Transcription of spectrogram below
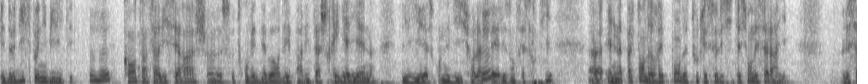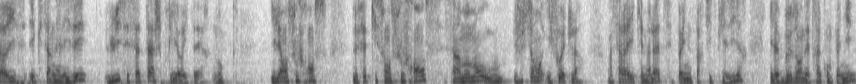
et de disponibilité. -hmm. Quand un service RH euh, se trouve être débordé par les tâches régaliennes liées à ce qu'on a dit sur la mm -hmm. paix, les entrées-sorties, euh, elle n'a pas le temps de répondre à toutes les sollicitations des salariés. Le service externalisé, lui, c'est sa tâche prioritaire. Donc, il est en souffrance. Le fait qu'il soit en souffrance, c'est un moment où justement il faut être là. Un salarié qui est malade, c'est pas une partie de plaisir. Il a besoin d'être accompagné,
